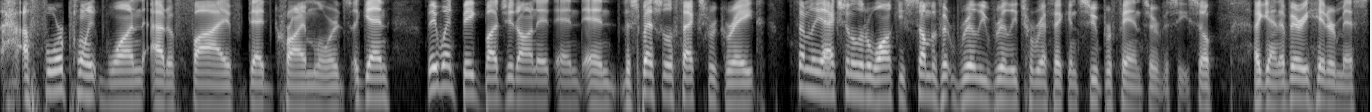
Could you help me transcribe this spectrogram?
a 4.1 out of 5 dead crime lords. Again, they went big budget on it and and the special effects were great. Some of the action a little wonky, some of it really really terrific and super fan servicey. So again, a very hit or miss.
